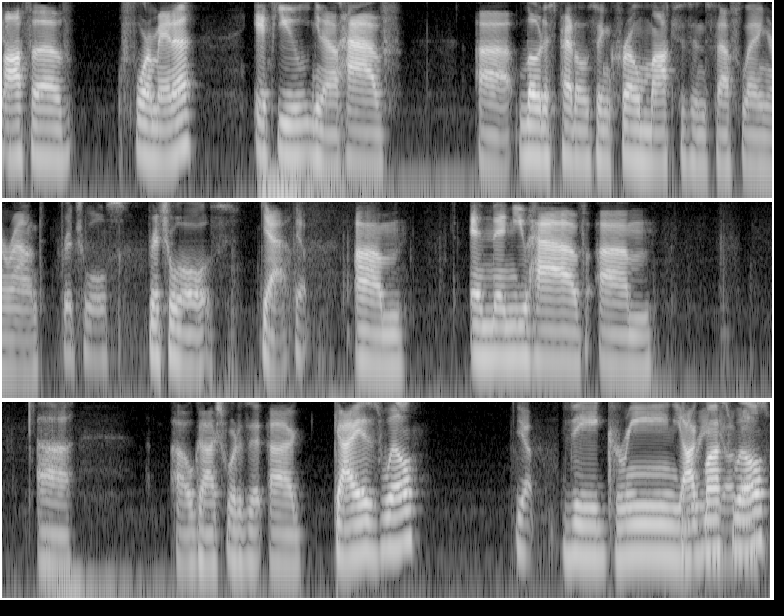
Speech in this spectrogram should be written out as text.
off of four mana. If you, you know, have uh, lotus petals and chrome moxes and stuff laying around. Rituals. Rituals. Yeah. Yep. Um, and then you have, um, uh, oh gosh, what is it? Uh, Gaia's Will, Yep. the green Yawgmoth. Will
